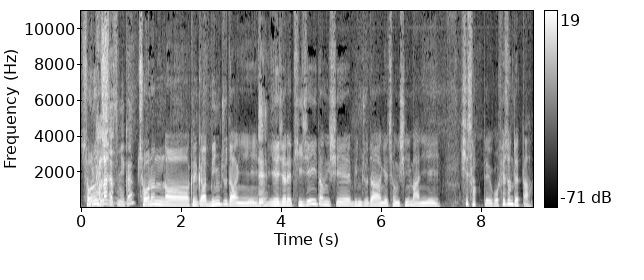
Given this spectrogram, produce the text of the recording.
저는 달라졌습니까? 저는 어 그러니까 민주당이 네. 예전에 DJ 당시에 민주당의 정신이 많이 희석되고 훼손됐다.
